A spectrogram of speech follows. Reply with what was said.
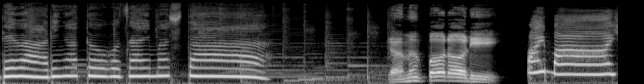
ではありがとうございました。ジャムポロリ。バイバーイ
